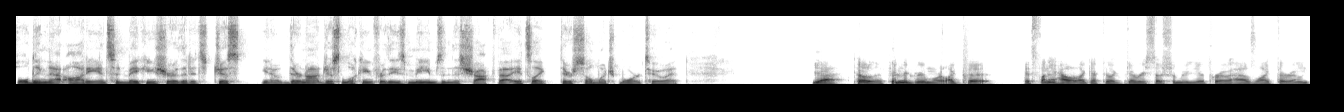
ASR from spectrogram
holding that audience and making sure that it's just, you know, they're not just looking for these memes and this shock value. It's like there's so much more to it. Yeah, totally. Couldn't agree more. Like the, it's funny how like I feel like every social media pro has like their own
